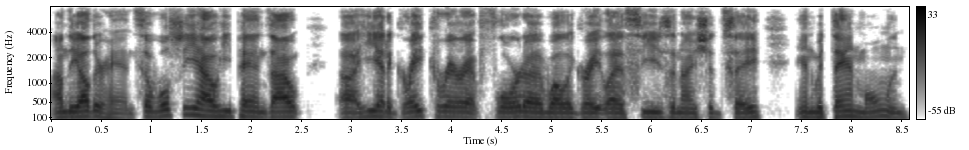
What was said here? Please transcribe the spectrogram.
on the other hand. So we'll see how he pans out. Uh, he had a great career at Florida, well, a great last season, I should say. And with Dan Mullen,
